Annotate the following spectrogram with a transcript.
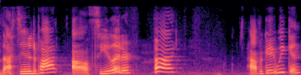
That's the end of the pod. I'll see you later. Bye. Have a great weekend.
